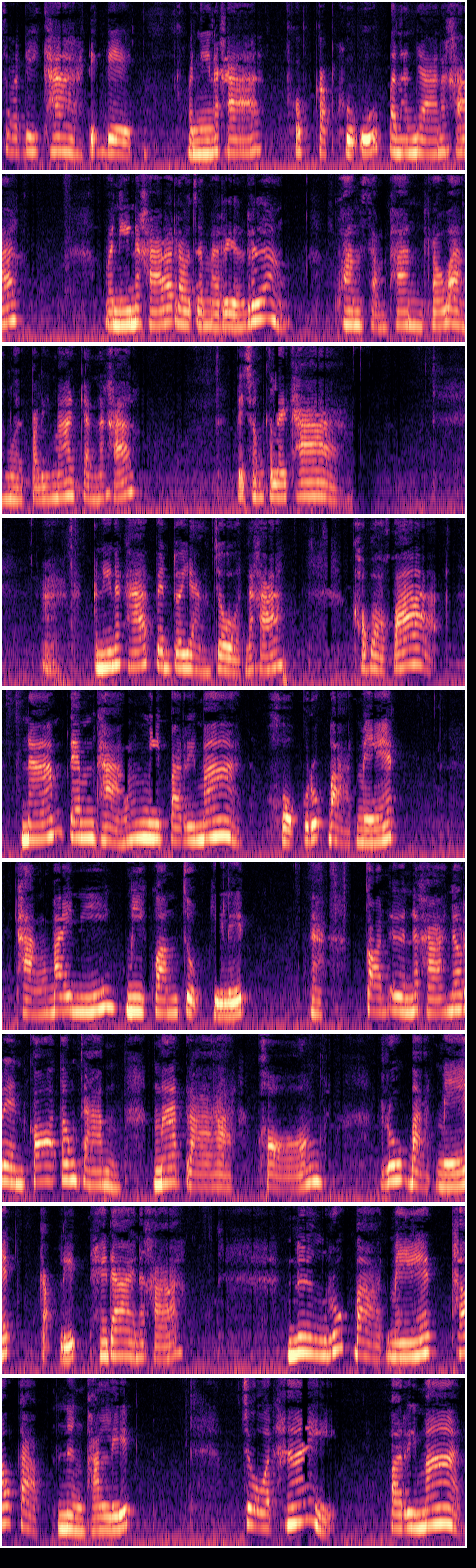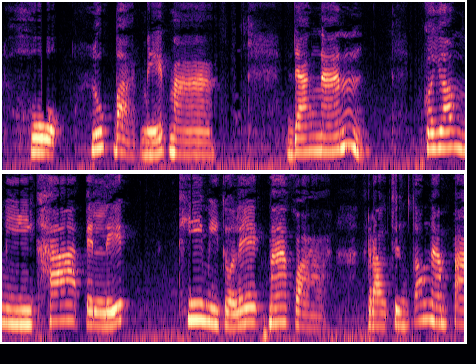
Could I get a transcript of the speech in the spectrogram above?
สวัสดีค่ะเด็กๆ วันนี้นะคะ พบกับครูอุปนัญญานะคะ วันนี้นะคะเราจะมาเรียนเรื่องความสัมพันธ์ระหว่างหน่วยปริมาตรกันนะคะ ไปชมกันเลยค่ะอ,ะอันนี้นะคะเป็นตัวอย่างโจทย์นะคะ เขาบอกว่า น้ำเต็มถังมีปริมาตร 6 ลูกบาทเมตร ถังใบนี้มีความจุกี่ลิตรนะ ก่อนอื่นนะคะ นักเรียนก็ต้องจำมาตราของลูกบาทเมตรกับลิตรให้ได้นะคะ 1 ลูกบาทเมตรเท่ากับ 1,000 ลิตร โจทย์ให้ปริมาตร 6 ลูกบาทเมตรมา ดังนั้นก็ย่อมมีค่าเป็นลิตรที่มีตัวเลขมากกว่า เราจึงต้องนำไป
